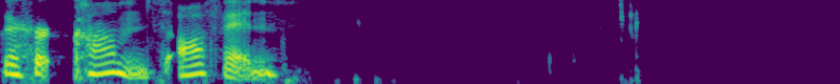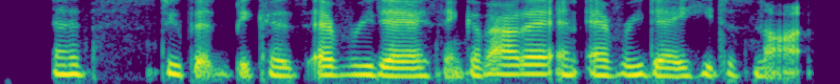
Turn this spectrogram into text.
the hurt comes often. And it's stupid because every day I think about it and every day he does not.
